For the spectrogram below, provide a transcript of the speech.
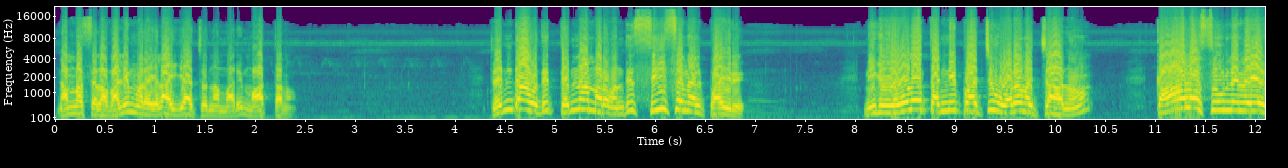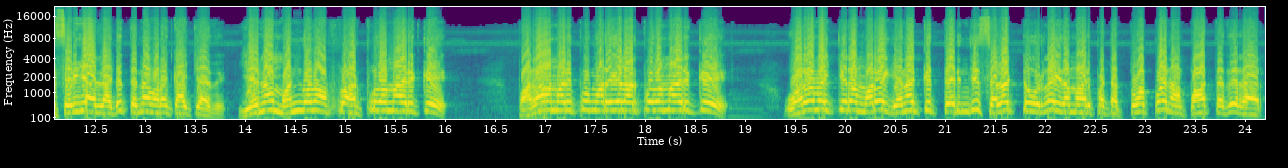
நம்ம சில வழிமுறைகளை ஐயா சொன்ன மாதிரி மாற்றணும் ரெண்டாவது தென்னை மரம் வந்து சீசனல் பயிர் நீங்கள் எவ்வளோ தண்ணி பாய்ச்சி உரம் வச்சாலும் கால சூழ்நிலையில் சரியா இல்லாட்டி தென்னை மரம் காய்க்காது. ஏன்னா மண்வளம் அற்புதமாக இருக்குது பராமரிப்பு முறைகள் அற்புதமாக இருக்குது உரம் வைக்கிற முறை எனக்கு தெரிஞ்சு செலட்டூர்ல இத மாதிரிப்பட்ட தோப்பை நான் பார்த்தது ரேர்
